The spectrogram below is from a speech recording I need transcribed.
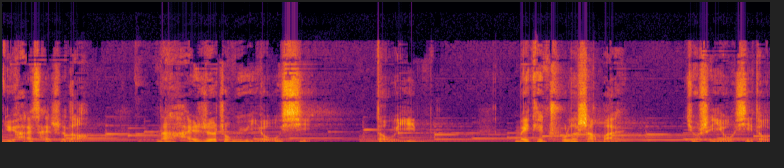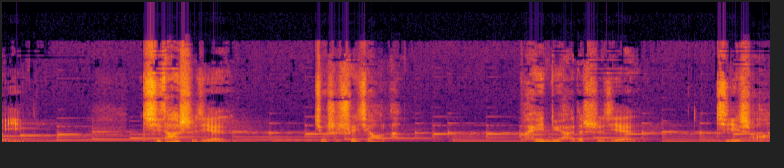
女孩才知道，男孩热衷于游戏、抖音，每天除了上班就是游戏、抖音，其他时间就是睡觉了。陪女孩的时间。极少，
